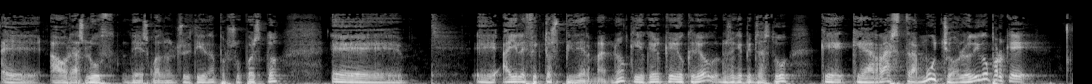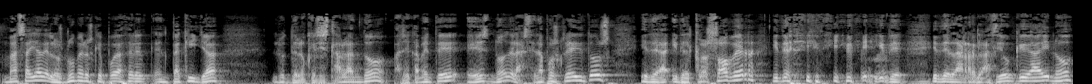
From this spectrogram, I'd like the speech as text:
eh, ahora es luz de Escuadrón Suicida, por supuesto, eh, eh, hay el efecto Spider-Man, ¿no? Que yo creo, que yo creo, no sé qué piensas tú, que, que arrastra mucho. Lo digo porque más allá de los números que puede hacer en, taquilla, de lo que se está hablando básicamente es no de la escena post créditos y, de, y del crossover y de, y de, y de, la relación que hay no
